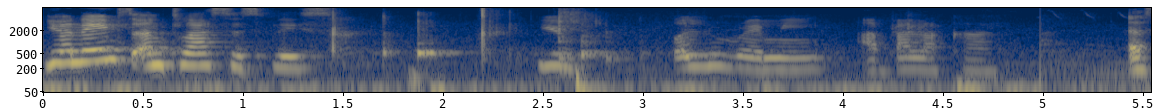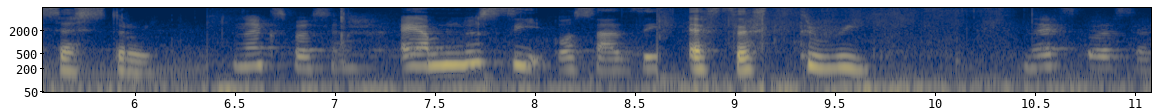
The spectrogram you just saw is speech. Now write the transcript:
Your names and classes, please. You. Oluremi Abalaka. SS3. Next person. I am Lucy Osaze. SS3. Next person.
